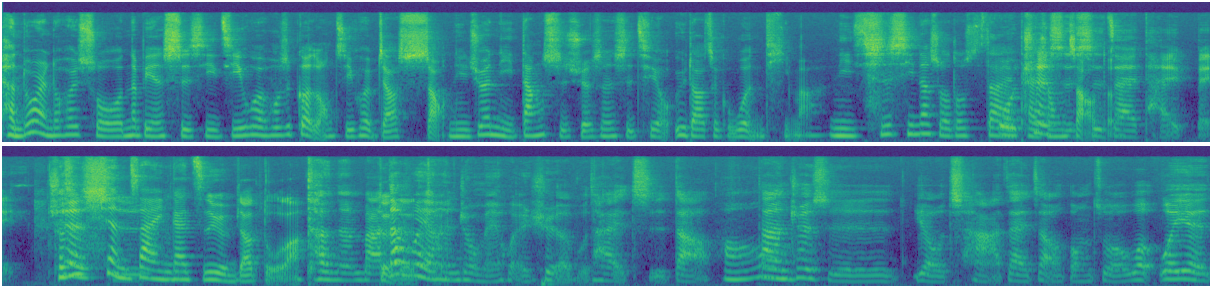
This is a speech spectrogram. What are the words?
很多人都会说那边实习机会或是各种机会比较少。你觉得你当时学生时期有遇到这个问题吗？你实习那时候都是在台中找的？是在台北，可是现在应该资源比较多了，可能吧？但我也很久没回去了，不太知道。哦，但确实有查在找工作，我我也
